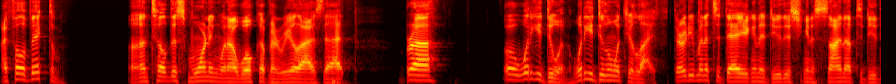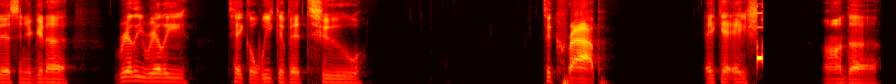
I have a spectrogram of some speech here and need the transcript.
I fell victim until this morning when I woke up and realized that, bruh, oh, what are you doing? What are you doing with your life? 30 minutes a day, you're going to do this. You're going to sign up to do this, and you're going to really, really take a week of it to to crap, aka on the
